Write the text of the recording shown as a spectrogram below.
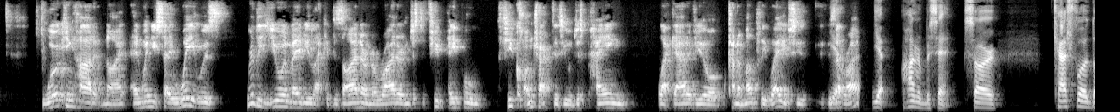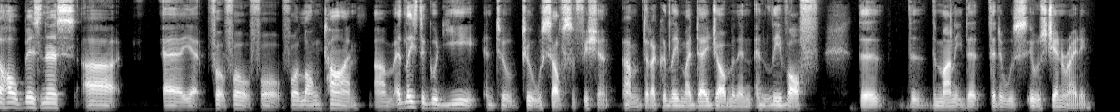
working hard at night. And when you say we, it was, really you and maybe like a designer and a writer and just a few people, a few contractors you were just paying like out of your kind of monthly wage. Is, that right? Yeah, hundred percent. So cash flowed the whole business. Uh, uh, yeah, for for for for a long time, um, at least a good year until until it was self sufficient. Um, that I could leave my day job and then and live off the the the money that that it was it was generating.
